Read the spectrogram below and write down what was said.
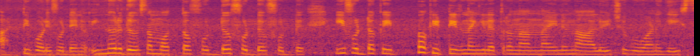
അടിപൊളി ഫുഡായിരുന്നു ഇന്നൊരു ദിവസം മൊത്തം ഫുഡ് ഫുഡ് ഫുഡ് ഈ ഫുഡൊക്കെ ഇപ്പോൾ കിട്ടിയിരുന്നെങ്കിൽ എത്ര നന്നായിരുന്നു എന്ന് ആലോചിച്ച് പോവാണ് ഗെയ്സ്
